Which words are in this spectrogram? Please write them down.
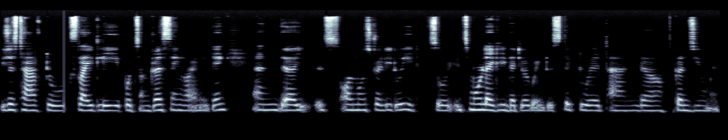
You just have to slightly put some dressing or anything, and uh, it's almost ready to eat. So it's more likely that you're going to stick to it and uh, consume it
